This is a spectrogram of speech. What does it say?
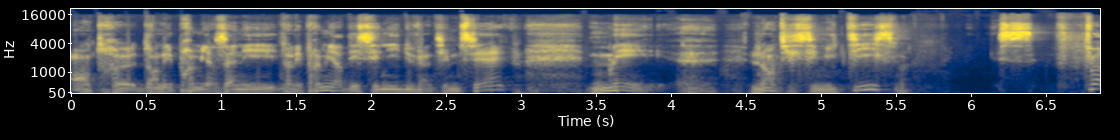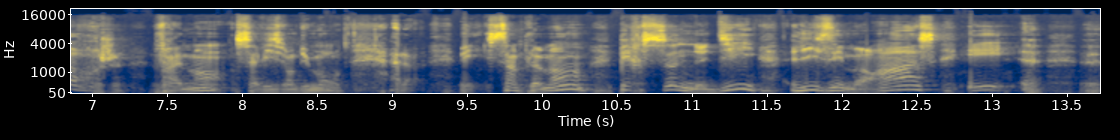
entre, dans les premières années, dans les premières décennies du XXe siècle, mais l'antisémitisme forge vraiment sa vision du monde. Alors, mais simplement, personne ne dit lisez Maurras et euh, euh,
